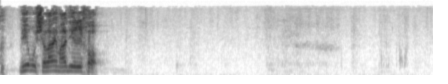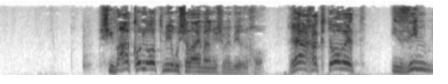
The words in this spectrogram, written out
מירושלים עד יריחו. שבעה קולות מירושלים היו נשמעים ביריחו. ריח הקטורת, עזים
